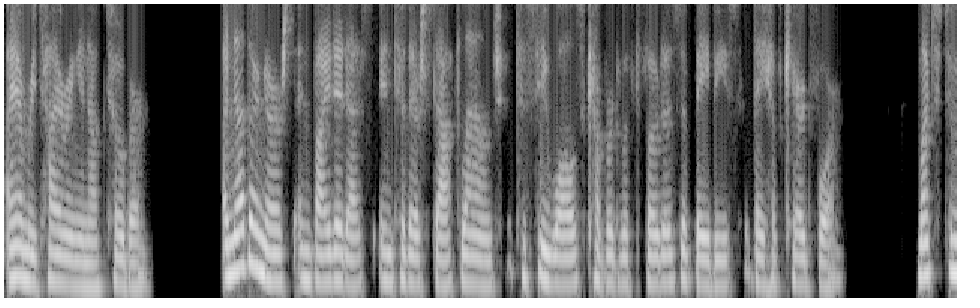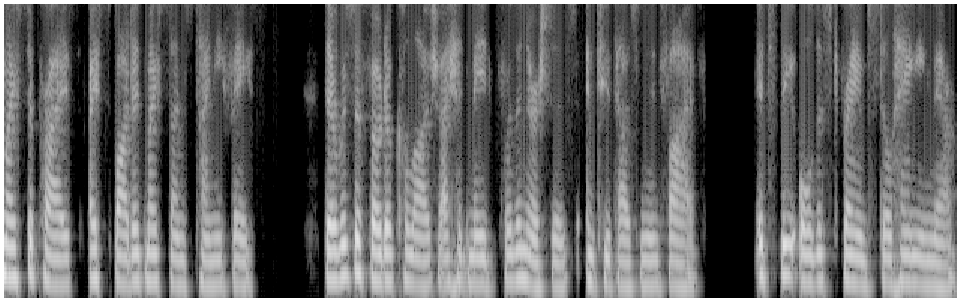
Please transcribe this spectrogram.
I am retiring in October. Another nurse invited us into their staff lounge to see walls covered with photos of babies they have cared for. Much to my surprise, I spotted my son's tiny face. There was a photo collage I had made for the nurses in 2005. It's the oldest frame still hanging there.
